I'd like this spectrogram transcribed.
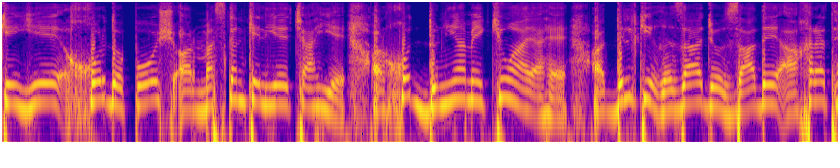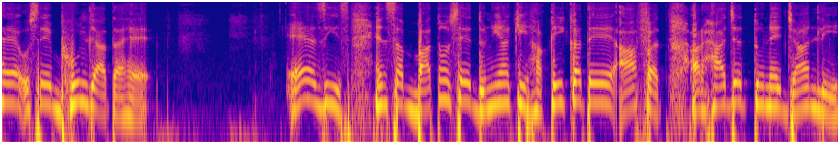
کہ یہ خرد و پوش اور مسکن کے لیے چاہیے اور خود دنیا میں کیوں آیا ہے اور دل کی غذا جو زیادہ آخرت ہے اسے بھول جاتا ہے۔ اے عزیز، ان سب باتوں سے دنیا کی حقیقت آفت اور حاجت تو نے جان لی۔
